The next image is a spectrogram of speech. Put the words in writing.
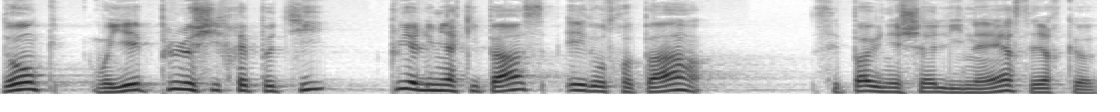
Donc, vous voyez, plus le chiffre est petit, plus il y a de lumière qui passe, et d'autre part, ce n'est pas une échelle linéaire, c'est-à-dire que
